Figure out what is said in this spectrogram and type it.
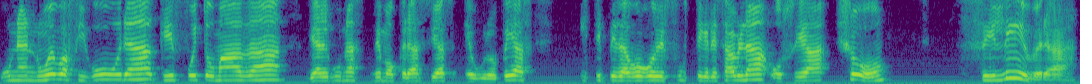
una nueva figura que fue tomada de algunas democracias europeas. Este pedagogo de fuste les habla, o sea, yo, celebra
